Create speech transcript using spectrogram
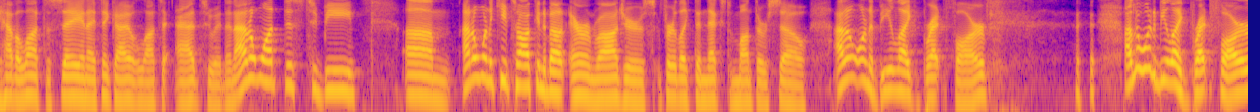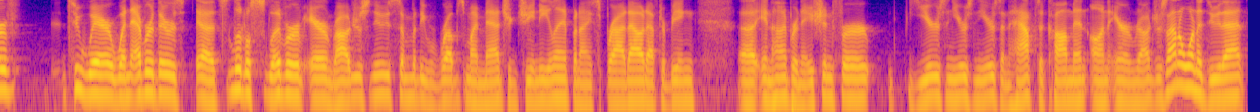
have a lot to say, and I think I have a lot to add to it. And I don't want this to be um, I don't want to keep talking about Aaron Rodgers for like the next month or so. I don't want to be like Brett Favre. I don't want to be like Brett Favre to where whenever there's a little sliver of Aaron Rodgers news, somebody rubs my magic genie lamp and I sprout out after being uh, in hibernation for years and years and years and have to comment on Aaron Rodgers. I don't want to do that,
